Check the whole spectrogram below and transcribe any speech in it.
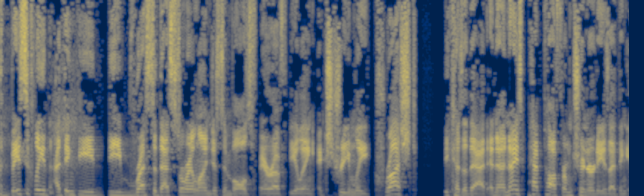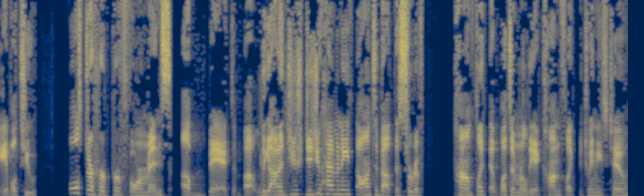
and basically, I think the the rest of that storyline just involves Farrah feeling extremely crushed because of that, and a nice pep talk from Trinity is, I think, able to bolster her performance a bit. But Liana, did you, did you have any thoughts about this sort of conflict that wasn't really a conflict between these two?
